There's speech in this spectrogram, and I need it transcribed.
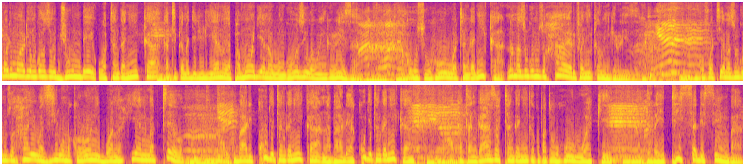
Mwalimu aliongoza ujumbe wa Tanganyika katika majadiliano ya pamoja na uongozi wa Uingereza kuhusu uhuru wa Tanganyika, na mazungumzo hayo yalifanyika Uingereza. Kufuatia mazungumzo hayo, waziri wa makoloni Bwana Hiani Mateo alikubali kuja Tanganyika, na baada ya kuja Tanganyika akatangaza Tanganyika kupata uhuru wake tarehe 9 Desemba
